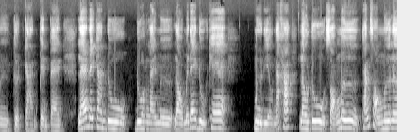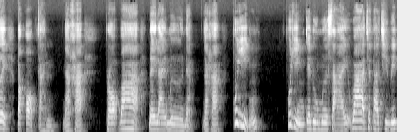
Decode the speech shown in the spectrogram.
มือเกิดการเปลี่ยนแปลง และในการดูดวงลายมือเราไม่ได้ดูแค่มือเดียวนะคะ เราดู 2 มือทั้ง 2 มือเลยประกอบกันนะคะ เพราะว่าในลายมือเนี่ยนะคะ ผู้หญิงผู้หญิงจะดูมือซ้ายว่าชะตาชีวิต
